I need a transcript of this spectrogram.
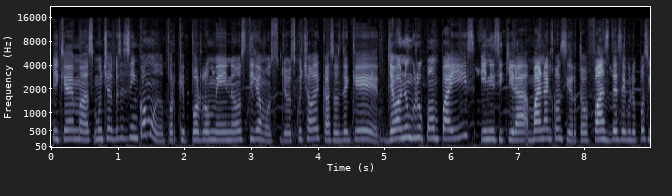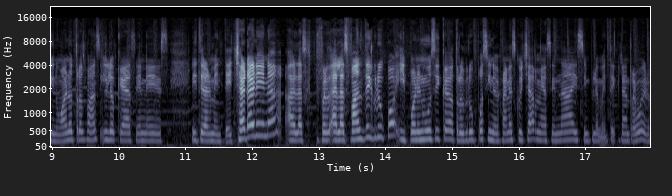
Y que además muchas veces es incómodo, porque por lo menos, digamos, yo he escuchado de casos de que llevan un grupo a un país y ni siquiera van al concierto fans de ese grupo, sino van otros fans y lo que hacen es literalmente echar arena a las, a las fans del grupo y ponen música de otros grupos y no dejan escuchar ni hacen nada y simplemente crean revuelo.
